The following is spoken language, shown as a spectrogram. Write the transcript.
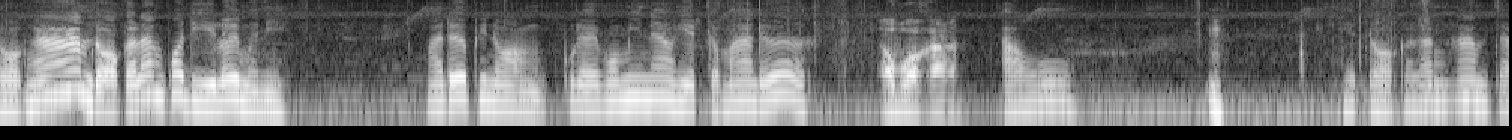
ดอกงามดอกกระลังพอดีเลยมือนี่มาเด้อพี่น้อง ผู้ใดบ่มีแนวเห็ดกับมาเด้อ เอาบ่ขาด เอาอืมเห็ดดอกกระลังห้ามจ้า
